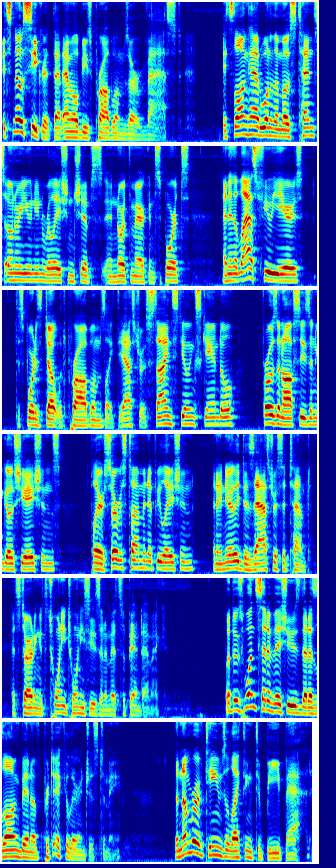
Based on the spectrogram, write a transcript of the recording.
It's no secret that MLB's problems are vast. It's long had one of the most tense owner union relationships in North American sports, and in the last few years, the sport has dealt with problems like the Astros sign stealing scandal, frozen offseason negotiations, player service time manipulation, and a nearly disastrous attempt at starting its 2020 season amidst a pandemic. But there's one set of issues that has long been of particular interest to me the number of teams electing to be bad.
